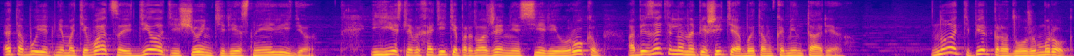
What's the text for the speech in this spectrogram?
Это будет мне мотивацией делать еще интересные видео. И если вы хотите продолжение серии уроков, обязательно напишите об этом в комментариях. Ну а теперь продолжим урок.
